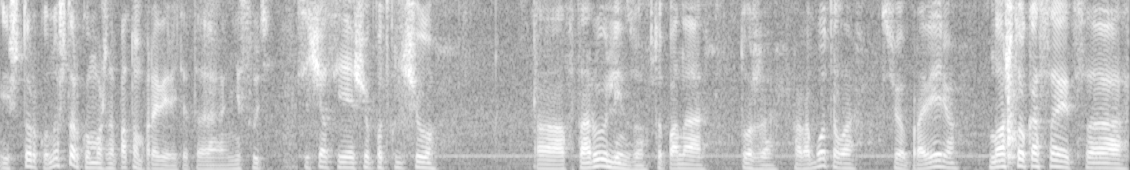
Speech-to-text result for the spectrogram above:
и шторку. Ну, шторку можно потом проверить, это не суть. Сейчас я еще подключу вторую линзу, чтобы она тоже работала. Все, проверю. Ну а что касается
